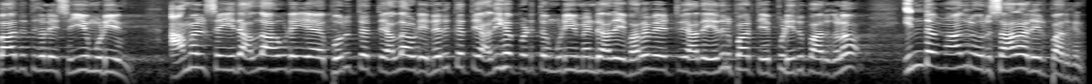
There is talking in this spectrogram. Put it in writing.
இபாதத்துகளை செய்ய முடியும். அமல் செய்து அல்லாஹுடைய பொருத்தத்தை அல்லாஹுடைய நெருக்கத்தை அதிகப்படுத்த முடியும் என்று அதை வரவேற்று அதை எதிர்பார்த்து எப்படி இருப்பார்களோ இந்த மாதிரி ஒரு சாரார் இருப்பார்கள்.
